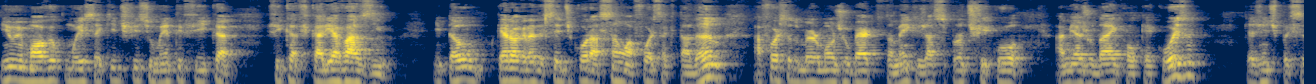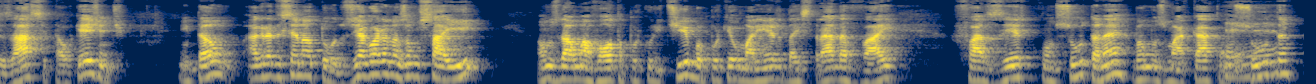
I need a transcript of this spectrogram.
e um imóvel como esse aqui dificilmente fica, fica ficaria vazio. Então, quero agradecer de coração a força que está dando, a força do meu irmão Gilberto também, que já se prontificou a me ajudar em qualquer coisa que a gente precisasse, tá ok, gente? Então, agradecendo a todos. E agora nós vamos sair, vamos dar uma volta por Curitiba, porque o marinheiro da estrada vai fazer consulta, né? Vamos marcar consulta. É.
